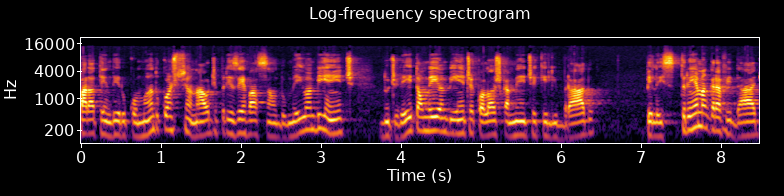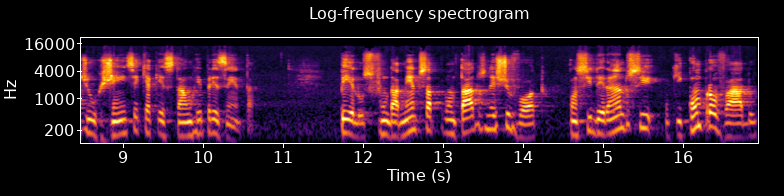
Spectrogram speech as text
Para atender o comando constitucional de preservação do meio ambiente, do direito ao meio ambiente ecologicamente equilibrado, pela extrema gravidade e urgência que a questão representa. Pelos fundamentos apontados neste voto, considerando-se o que comprovado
